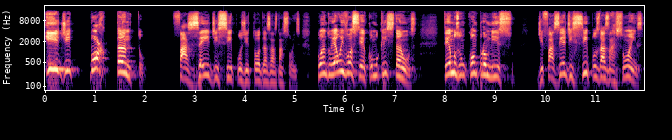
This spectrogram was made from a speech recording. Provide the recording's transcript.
ide, portanto, fazei discípulos de todas as nações. Quando eu e você, como cristãos, temos um compromisso de fazer discípulos das nações,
